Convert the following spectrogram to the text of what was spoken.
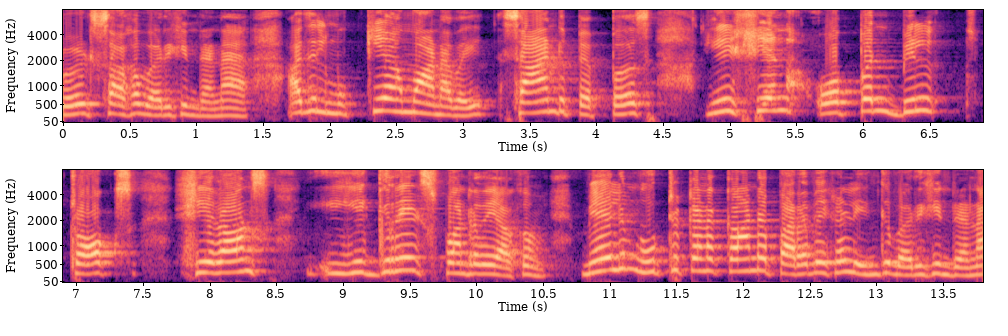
பேர்ட்ஸாக வருகின்றன. அதில் முக்கியமானவை sandpipers Asian open bill storks herons egrets போன்றவையாகும். மேலும் நூற்றுக்கணக்கான பறவைகள் இங்கு வருகின்றன.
